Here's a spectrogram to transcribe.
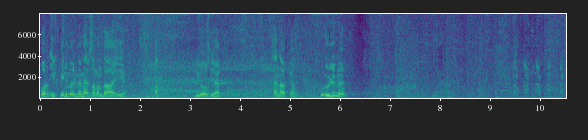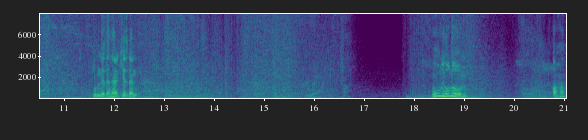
Bu arada ilk benim ölmem her zaman daha iyi. Atlıyoruz ya. Sen ne yapıyorsun? Bu ölü mü? Oğlum neden herkesten... Ne oluyor oğlum? Aha.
